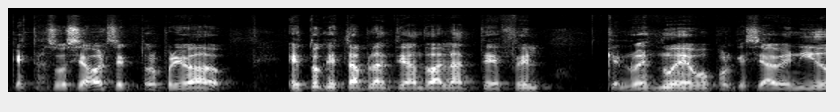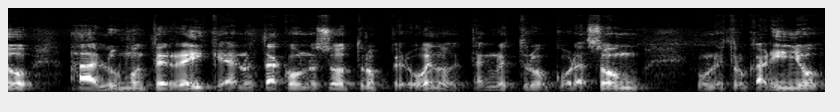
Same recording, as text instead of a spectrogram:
que está asociado al sector privado. Esto que está planteando Alan Teffel, que no es nuevo porque se ha venido a Luz Monterrey, que ya no está con nosotros, pero bueno, está en nuestro corazón, con nuestro cariño,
